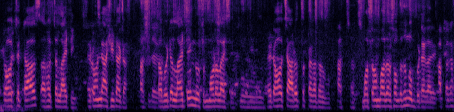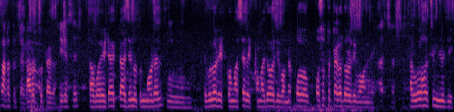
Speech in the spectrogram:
এটা হচ্ছে টাচ আর হচ্ছে লাইটিং এটা অনলি আশি টাকা। আশি টাকা। তারপর এটা লাইটিং নতুন মডেল আছে। এটা হচ্ছে আটাত্তর টাকা ধরবো। আচ্ছা আচ্ছা। বর্তমান বাজার চলতেছে নব্বই টাকা আপনার কাছে আটাত্তর টাকা। আটাত্তর টাকা। ঠিক আছে। তারপর এটা একটা আছে নতুন মডেল। এগুলো রেট কম আছে রেট কমায় দেওয়া দিব আমরা। প- পঁচাত্তর টাকা দরে দিব অনলি আচ্ছা আচ্ছা। হচ্ছে মিউজিক।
